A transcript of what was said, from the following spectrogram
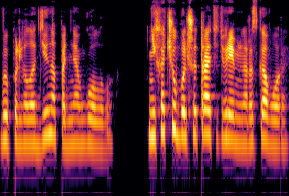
выпалила Дина, подняв голову. «Не хочу больше тратить время на разговоры.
